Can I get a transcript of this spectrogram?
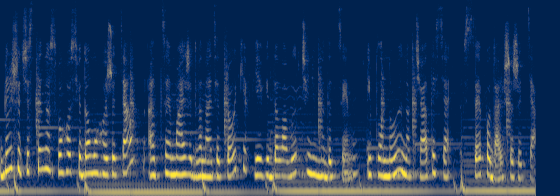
Більшу частину свого свідомого життя, а це майже 12 років, я віддала вивченню медицини і планую навчатися все подальше життя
